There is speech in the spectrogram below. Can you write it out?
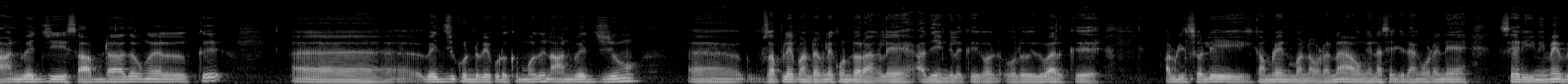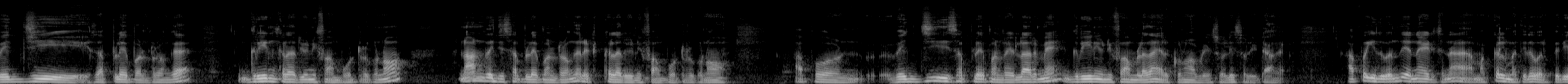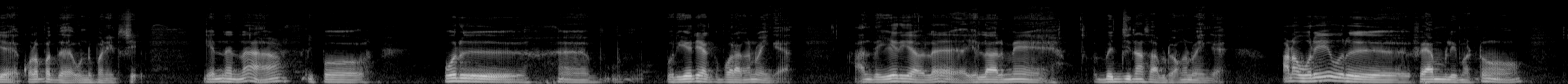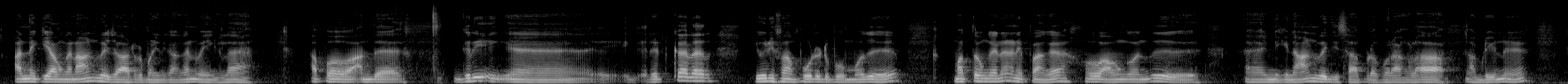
நான்வெஜ்ஜி சாப்பிடாதவங்களுக்கு வெஜ்ஜு கொண்டு போய் கொடுக்கும்போது நான்வெஜ்ஜும் சப்ளை பண்ணுறவங்களே கொண்டு வராங்களே அது எங்களுக்கு கொஞ்சம் ஒரு இதுவாக இருக்குது அப்படின்னு சொல்லி கம்ப்ளைண்ட் பண்ண உடனே அவங்க என்ன செஞ்சிட்டாங்க உடனே சரி இனிமேல் வெஜ்ஜி சப்ளை பண்ணுறவங்க க்ரீன் கலர் யூனிஃபார்ம் போட்டிருக்கணும். நான்வெஜ்ஜு சப்ளை பண்ணுறவங்க ரெட் கலர் யூனிஃபார்ம் போட்டிருக்கணும். அப்போது வெஜ்ஜி சப்ளை பண்ணுற எல்லாருமே க்ரீன் யூனிஃபார்மில் தான் இருக்கணும் அப்படின்னு சொல்லி சொல்லிட்டாங்க. அப்போ இது வந்து என்ன ஆயிடுச்சுன்னா மக்கள் மத்தியில் ஒரு பெரிய குழப்பத்தை உண்டு பண்ணிடுச்சு. என்னென்னா இப்போது ஒரு ஒரு ஏரியாவுக்கு போகிறாங்கன்னு வைங்க. அந்த ஏரியாவில் எல்லாருமே வெஜ்ஜி தான் சாப்பிடுவாங்கன்னு வைங்க. ஆனால் ஒரே ஒரு ஃபேமிலி மட்டும் அன்னைக்கு அவங்க நான்வெஜ் ஆர்டர் பண்ணியிருக்காங்கன்னு வைங்களேன். அப்போது அந்த க்ரீ ரெட் கலர் யூனிஃபார்ம் போட்டுட்டு போகும்போது மற்றவங்க என்ன நினைப்பாங்க? ஓ அவங்க வந்து இன்றைக்கி நான்வெஜ் சாப்பிட போகிறாங்களா அப்படின்னு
